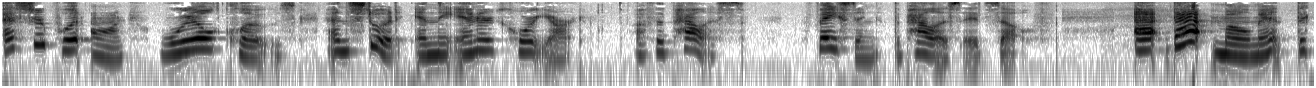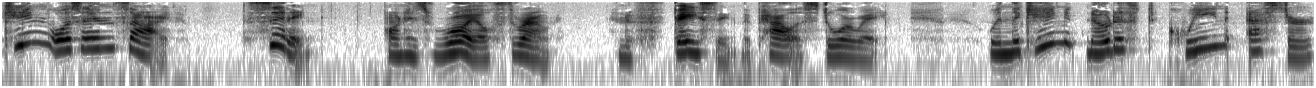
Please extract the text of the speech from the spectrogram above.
Esther put on royal clothes and stood in the inner courtyard of the palace, facing the palace itself. At that moment, the king was inside, sitting on his royal throne and facing the palace doorway. When the king noticed Queen Esther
